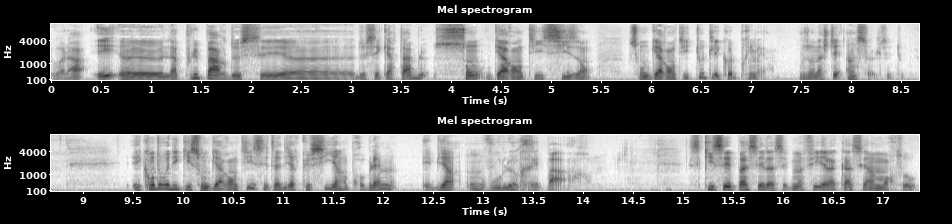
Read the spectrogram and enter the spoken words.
voilà. Et euh, la plupart de ces, euh, de ces cartables sont garantis 6 ans, sont garantis toute l'école primaire. Vous en achetez un seul, c'est tout. Et quand on vous dit qu'ils sont garantis, c'est-à-dire que s'il y a un problème, eh bien, on vous le répare. Ce qui s'est passé là, c'est que ma fille, elle a cassé un morceau.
